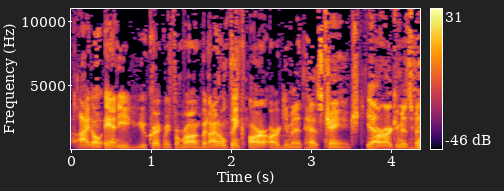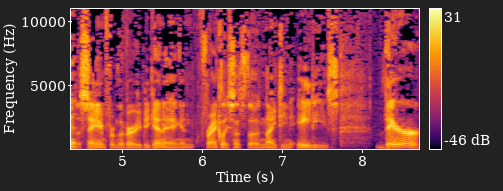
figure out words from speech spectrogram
I don't, Andy, you correct me if I'm wrong, but I don't think our argument has changed. Yeah. Our argument's been the same from the very beginning, and frankly, since the 1980s. Their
